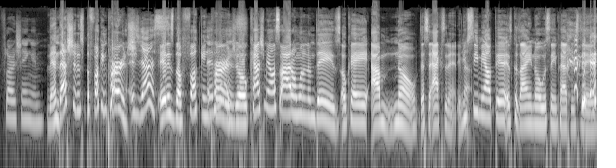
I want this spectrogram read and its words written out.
flourishing, and and that shit is the fucking purge it's yes, it is the fucking It purge, is. yo. Catch me outside on one of them days, okay? I'm no, that's an accident. If No. you see me out there, it's because I ain't know it was St. Patrick's Day.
